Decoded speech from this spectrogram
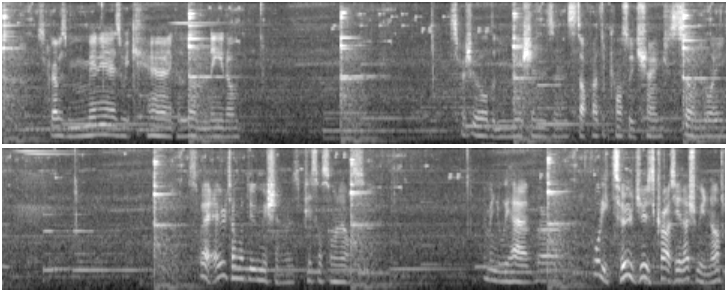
Let's grab as many as we can because we don't need them. Especially all the missions and stuff I have to constantly change. It's so annoying. I swear, every time I do a mission, I just piss off someone else. I mean, we have uh, 42. Jesus Christ, yeah, that should be enough.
